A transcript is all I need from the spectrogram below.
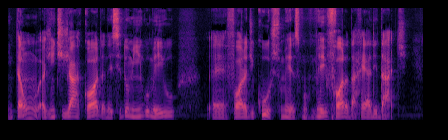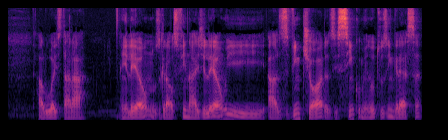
Então a gente já acorda nesse domingo meio é, fora de curso mesmo, meio fora da realidade. A lua estará em Leão, nos graus finais de Leão, e às 20 horas e 5 minutos ingressa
